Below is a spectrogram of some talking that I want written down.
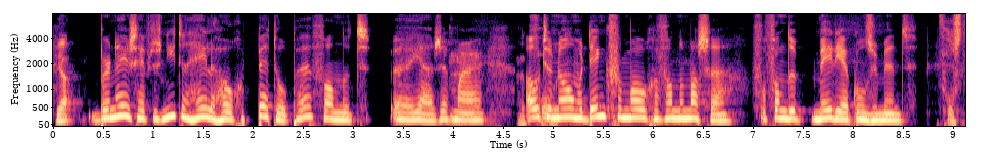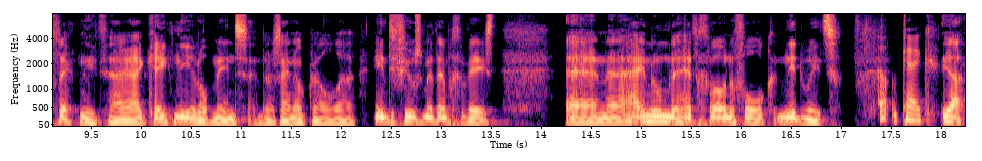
ja. Bernays heeft dus niet een hele hoge pet op hè, van het, eh, ja, zeg maar, autonome denkvermogen van de massa, van de mediaconsument. Volstrekt niet. Hij, hij keek neer op mensen. Er zijn ook wel eh, interviews met hem geweest. En eh, hij noemde het gewone volk nitwits. Oh, kijk, Ja,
